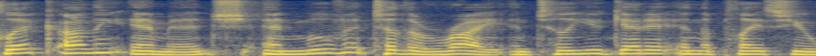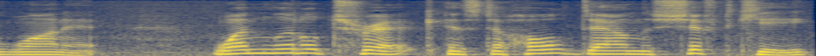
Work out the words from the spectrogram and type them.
Click on the image and move it to the right until you get it in the place you want it. One little trick is to hold down the Shift key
